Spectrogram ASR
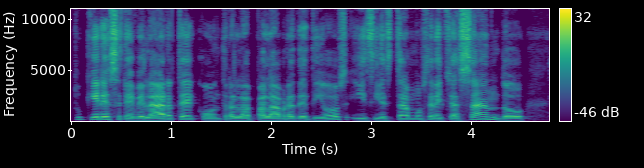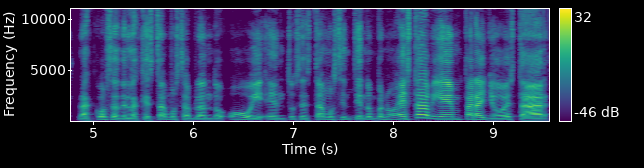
Tú quieres rebelarte contra la palabra de Dios y si estamos rechazando las cosas de las que estamos hablando hoy, entonces estamos sintiendo, bueno, está bien para yo estar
